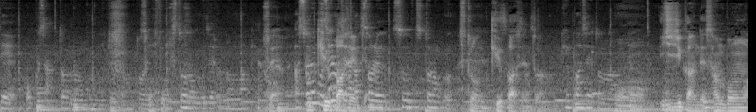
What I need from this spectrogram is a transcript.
で奥さんとのそうそう。りストロングゼロのそうやあそれもゼロじゃな9%いそれそうストロング。ストロング9%そうそうそう9%のお1時間で3本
